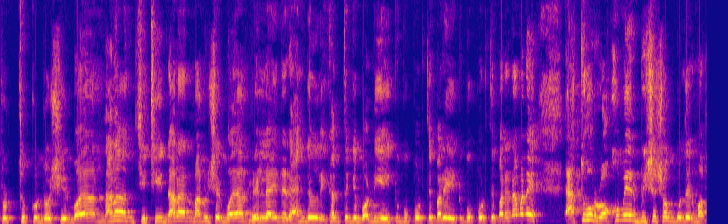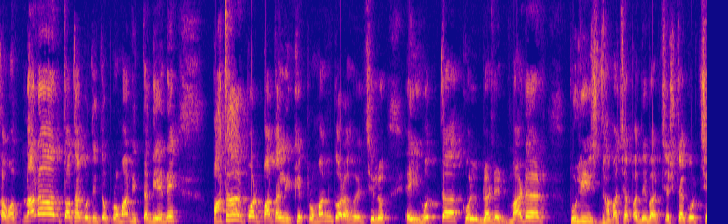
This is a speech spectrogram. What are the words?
প্রত্যক্ষদর্শীর বয়ান, নানান চিঠি, নানান মানুষের বয়ান, রেল লাইনের অ্যাঙ্গেল, এখান থেকে বডি এইটুকু পড়তে পারে, এইটুকু পড়তে পারে না মানে এত রকমের বিশেষজ্ঞদের মতামত, নানান তথাকথিত প্রমাণ ইত্যাদি এনে পাতার পর পাতা লিখে প্রমাণ করা হয়েছিল, এই হত্যা কোল ব্লাডেড মার্ডার পুলিশ ধামাচাপা দেবার চেষ্টা করছে,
